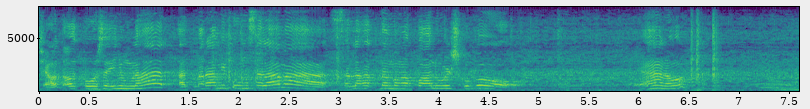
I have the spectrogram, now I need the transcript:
Shout out po sa inyong lahat at marami pong salamat sa lahat ng mga followers ko po. Ayan o. Hmm.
